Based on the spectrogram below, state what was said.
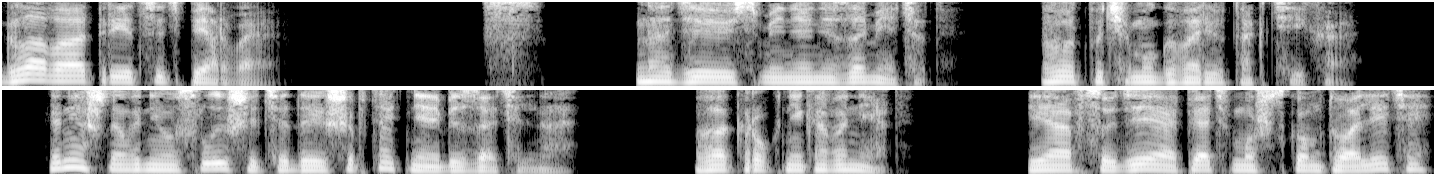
Глава тридцать первая. С. Надеюсь, меня не заметят. Вот почему говорю так тихо. Конечно, вы не услышите, да и шептать не обязательно. Вокруг никого нет. Я в суде опять в мужском туалете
